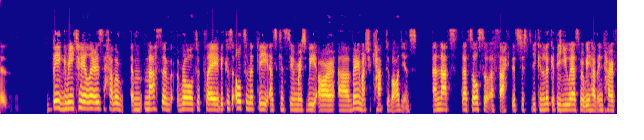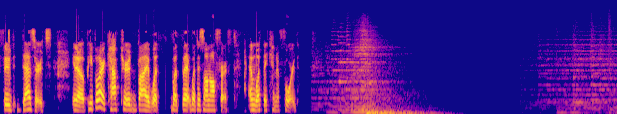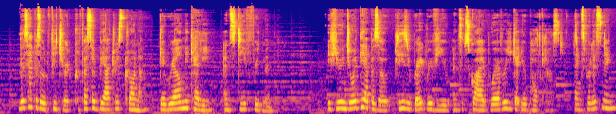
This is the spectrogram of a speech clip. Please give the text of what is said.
big retailers have a, a, massive role to play because ultimately, as consumers, we are uh, very much a captive audience and that's that's also a fact. It's just you can look at the U.S. where we have entire food deserts. You know, people are captured by what what the, what is on offer and what they can afford. This episode featured Professor Beatrice Crona, Gabrielle Micheli, and Steve Friedman. If you enjoyed the episode, please rate, review, and subscribe wherever you get your podcast. Thanks for listening.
